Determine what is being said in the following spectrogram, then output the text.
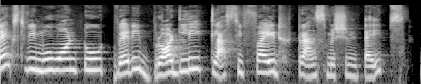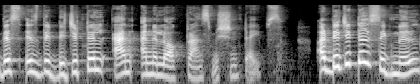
Next, we move on to very broadly classified transmission types. This is the digital and analog transmission types. A digital signal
